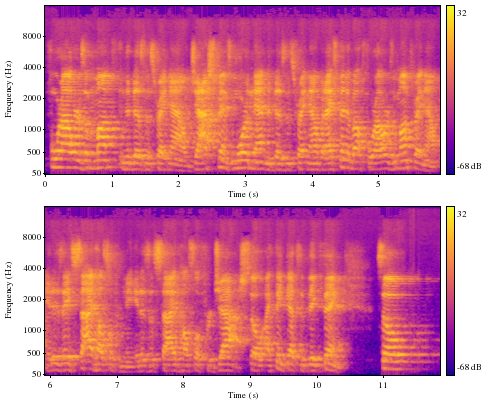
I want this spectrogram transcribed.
four hours a month in the business right now. Josh spends more than that in the business right now, but I spend about four hours a month right now. It is a side hustle for me. It is a side hustle for Josh. So I think that's a big thing. So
